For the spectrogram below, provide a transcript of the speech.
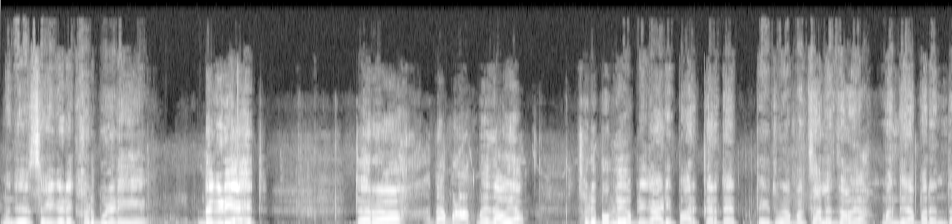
म्हणजे सगळीकडे खडबुड आणि दगडी आहेत. तर आता आपण आतमध्ये जाऊया. थोडी पब्लिक आपली गाडी पार्क करतायत. तर इथून आपण चालत जाऊया मंदिरापर्यंत.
